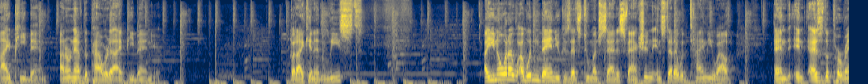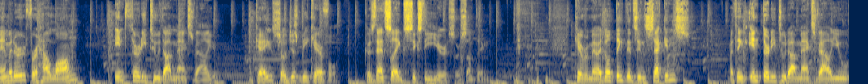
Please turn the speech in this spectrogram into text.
IP ban. I don't have the power to IP ban you. But I can at least uh, you know what? I, I wouldn't ban you because that's too much satisfaction. Instead, I would time you out. And in, as the parameter for how long, int 32.max value. Okay? So just be careful. Because that's like 60 years or something. Can't remember. I don't think that's in seconds. I think int 32.max value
